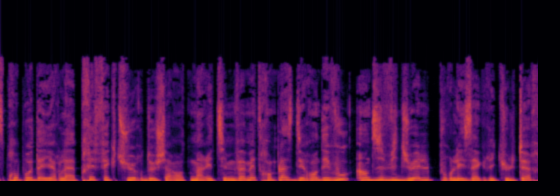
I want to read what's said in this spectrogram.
Ce propos d'ailleurs, la préfecture de Charente-Maritime va mettre en place des rendez-vous individuels pour les agriculteurs,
